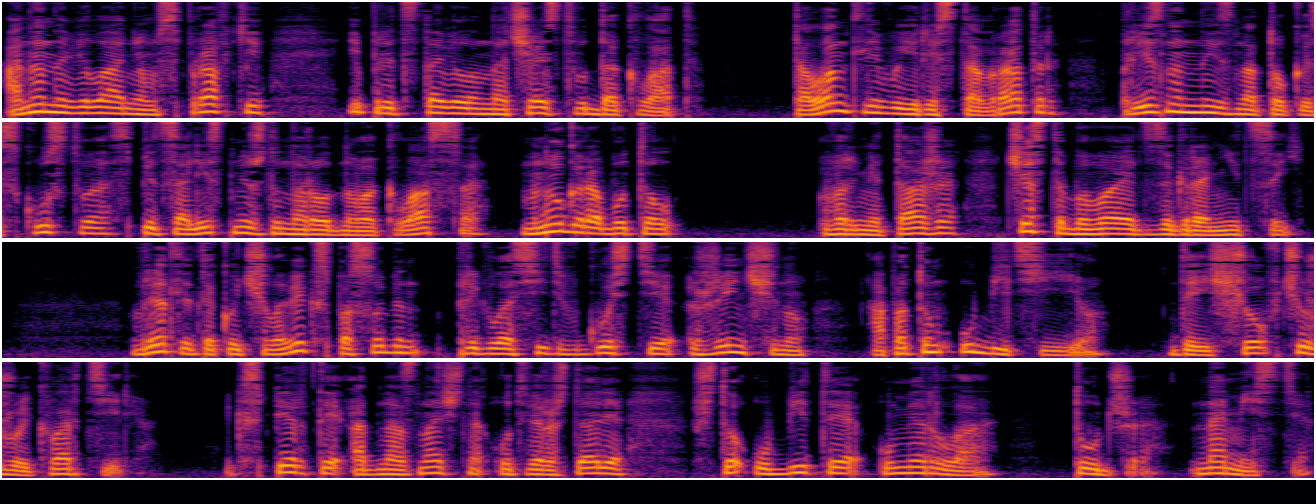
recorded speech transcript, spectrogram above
она навела о нем справки и представила начальству доклад. Талантливый реставратор, признанный знаток искусства, специалист международного класса, много работал в Эрмитаже, часто бывает за границей, Вряд ли такой человек способен пригласить в гости женщину, а потом убить ее, да еще в чужой квартире. Эксперты однозначно утверждали, что убитая умерла тут же, на месте,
